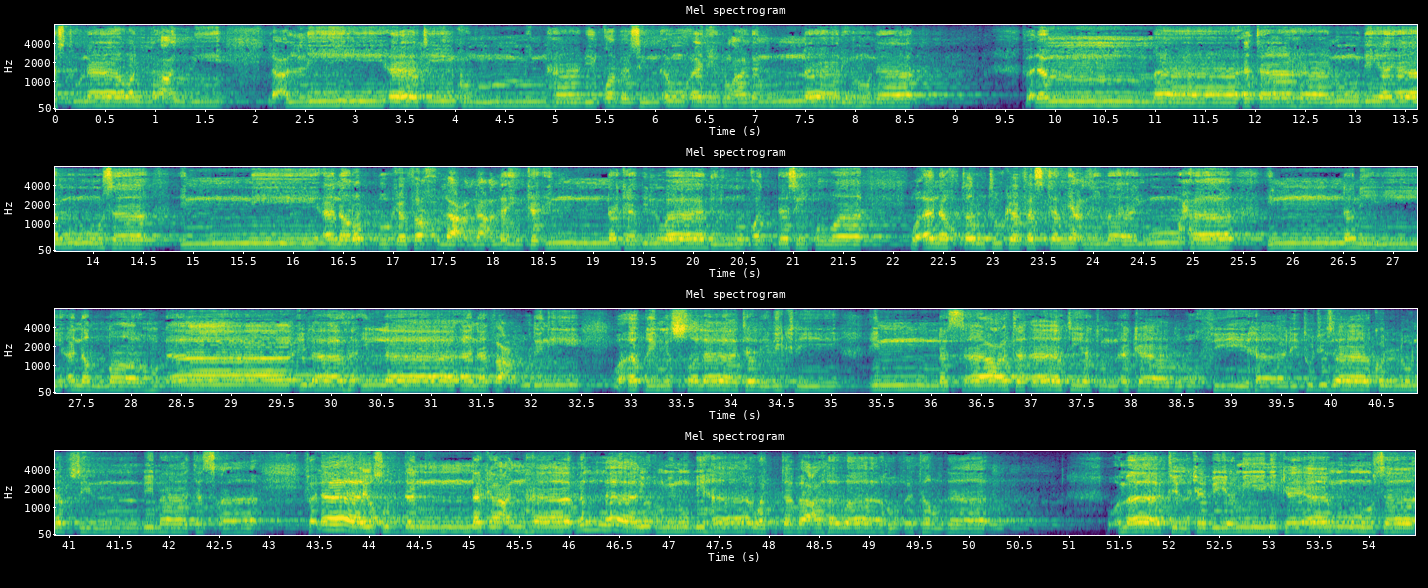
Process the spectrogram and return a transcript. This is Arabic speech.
آنست نارا لعلي, لعلي آتيكم منها بقبس أو أجد على النار هدى. فلما أتاها نودي يا موسى إني أنا ربك فاخلع نعليك إنك بالواد المقدس طوى. وأنا اخترتك فاستمع لما يوحى. إنني أنا الله لا إله إلا أنا فاعبدني وأقم الصلاة لذكري. إن الساعة آتية أكاد أخفيها لتجزى كل نفس بما تسعى. فلا يصدنك عنها من لا يؤمن بها واتبع هواه فتردى. وما تلك بيمينك يا موسى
